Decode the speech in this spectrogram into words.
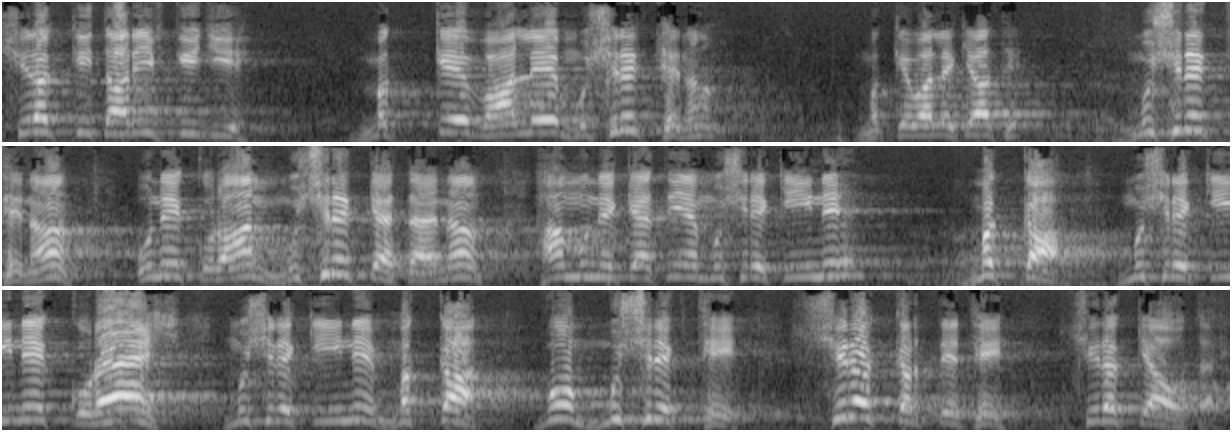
شرک کی تعریف کیجیے۔ مکے والے مشرق تھے نا؟ مکے والے کیا تھے؟ مشرق تھے نا؟ انہیں قرآن مشرق کہتا ہے نا۔ ہم انہیں کہتے ہیں مشرقین مکہ مشرقین قریش مشرقین مکہ۔ وہ مشرق تھے، شرک کرتے تھے۔ شرک کیا ہوتا ہے؟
